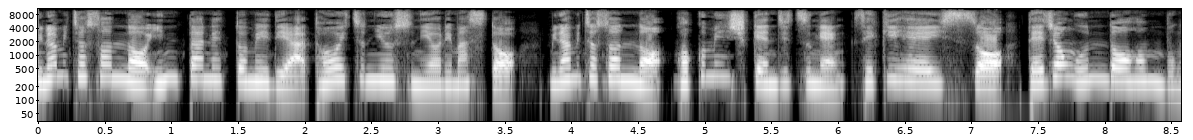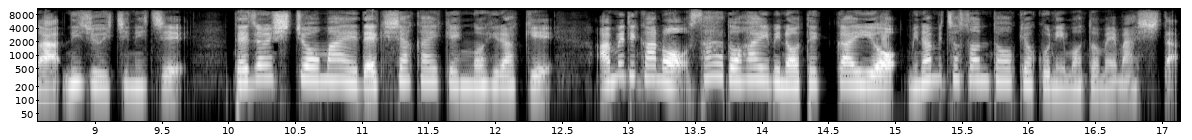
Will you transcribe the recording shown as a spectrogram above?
南朝村のインターネットメディア統一ニュースによりますと、南朝村の国民主権実現赤兵一層テジョン運動本部が21日、テジョン市長前で記者会見を開き、アメリカのサード配備の撤回を南朝村当局に求めました。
